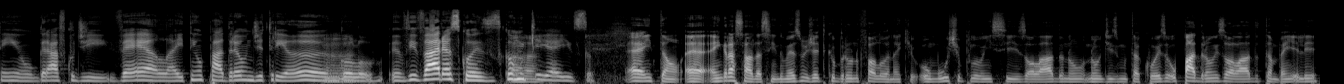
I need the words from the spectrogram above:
tem o gráfico de vela e tem o padrão de triângulo. Uhum. Eu vi várias coisas. Como uhum. que é isso? É, então, é, é, engraçado assim, do mesmo jeito que o Bruno falou, né, que o múltiplo em si isolado não, não diz muita coisa, o padrão isolado também, ele,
